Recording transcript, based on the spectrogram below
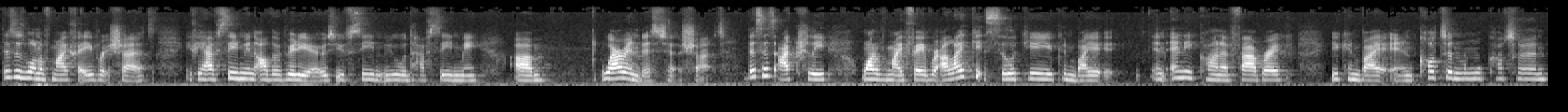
This is one of my favorite shirts. If you have seen me in other videos, you've seen, you would have seen me um, wearing this shirt. This is actually one of my favorite. I like it silky. You can buy it in any kind of fabric. You can buy it in cotton, normal cotton,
